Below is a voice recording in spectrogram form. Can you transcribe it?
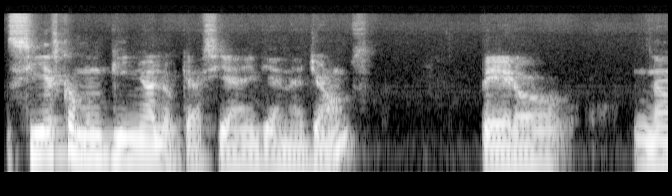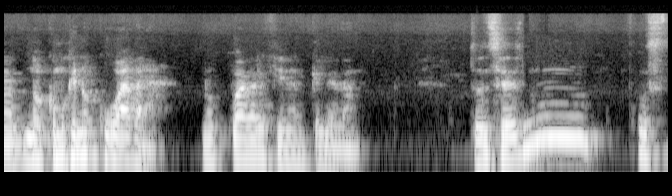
Sí es como un guiño a lo que hacía Indiana Jones, pero no, no, como que no cuadra, no cuadra el final que le dan. Entonces, mm, pues,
